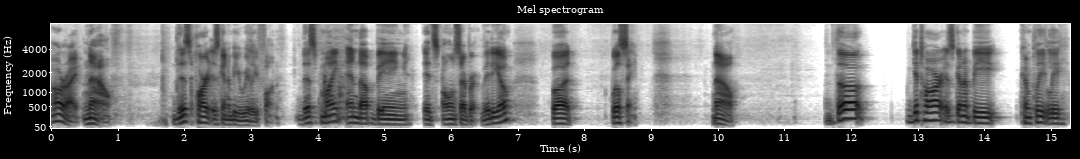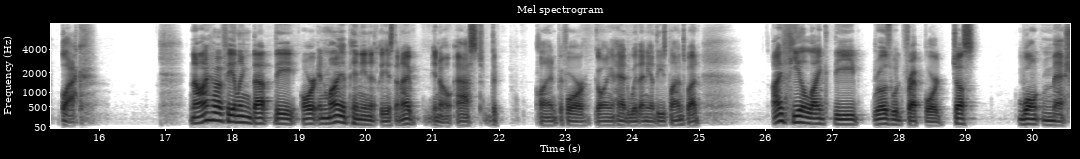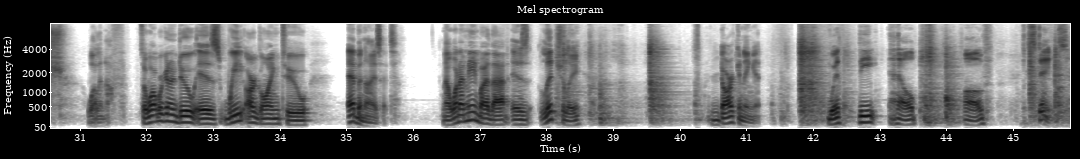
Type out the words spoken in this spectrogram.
All right, now this part is going to be really fun. This might end up being its own separate video, but we'll see. Now, the guitar is going to be completely black. Now, I have a feeling that the, or in my opinion at least, and I've, you know, asked the client before going ahead with any of these plans, but I feel like the rosewood fretboard just won't mesh well enough. So what we're going to do is we are going to ebonize it. Now what I mean by that is literally darkening it with the help of stains.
